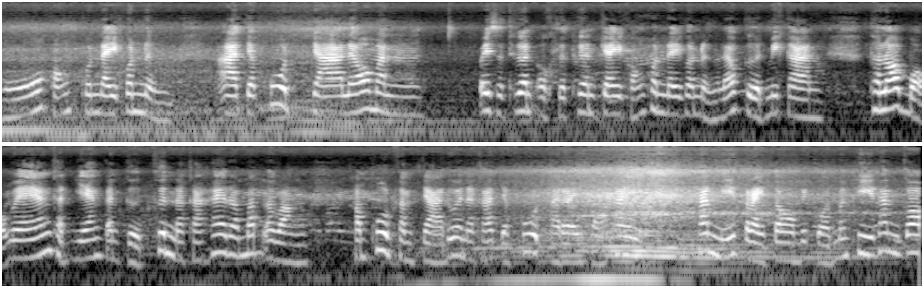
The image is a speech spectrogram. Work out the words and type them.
หูของคนใดคนหนึ่ง อาจจะพูดจาแล้วมันไปสะเทือนอกสะเทือนใจของคนใดคนหนึ่ง แล้วเกิดมีการทะเลาะเบาแว้งขัดแย้งกันเกิดขึ้นนะคะ ให้ระมัดระวังคำพูดคำจาด้วยนะคะ จะพูดอะไรขอให้ท่านนี้ไตรตรองไปก่อนบางทีท่านก็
